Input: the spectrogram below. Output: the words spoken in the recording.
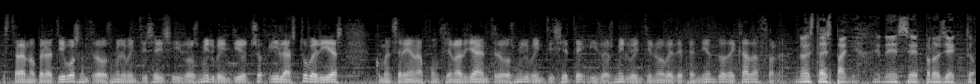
estarán operativos entre 2026 y 2028 y las tuberías comenzarían a funcionar ya entre 2027 y 2029 dependiendo de cada zona. No está España en ese proyecto.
